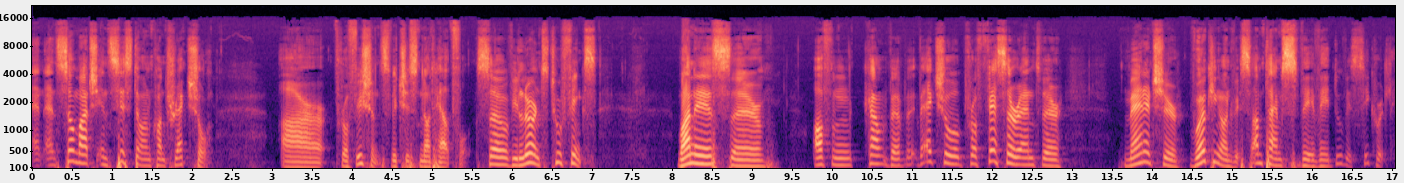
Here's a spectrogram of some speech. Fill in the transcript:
and, and so much insist on contractual are provisions, which is not helpful. So we learned two things. One is uh, often the, the, actual professor and the manager working on this, sometimes they, they do this secretly.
